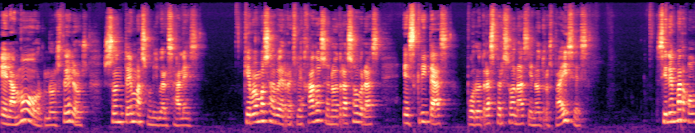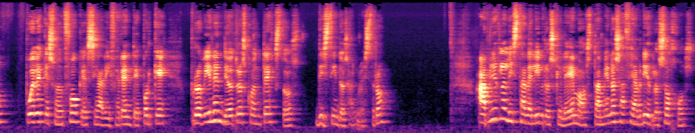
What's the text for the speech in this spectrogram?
el amor, los celos, son temas universales, que vamos a ver reflejados en otras obras escritas por otras personas y en otros países. Sin embargo, puede que su enfoque sea diferente porque provienen de otros contextos distintos al nuestro. Abrir la lista de libros que leemos también nos hace abrir los ojos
